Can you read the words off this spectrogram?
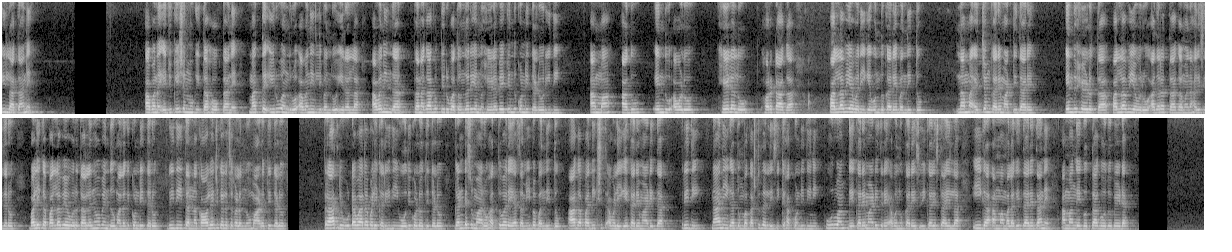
ಇಲ್ಲ ತಾನೆ. ಅವನ ಎಜುಕೇಷನ್ ಮುಗೀತಾ ಹೋಗ್ತಾನೆ. ಮತ್ತೆ ಇರು ಅಂದರೂ ಅವನಿಲ್ಲಿ ಬಂದು ಇರಲ್ಲ. ಅವನಿಂದ ತನಗಾಗುತ್ತಿರುವ ತೊಂದರೆಯನ್ನು ಹೇಳಬೇಕೆಂದುಕೊಂಡಿದ್ದಳು ರೀದಿ ಅಮ್ಮ, ಅದು ಎಂದು ಅವಳು ಹೇಳಲು ಹೊರಟಾಗ ಪಲ್ಲವಿಯವರಿಗೆ ಒಂದು ಕರೆ ಬಂದಿತ್ತು. ನಮ್ಮ ಎಚ್ ಎಂ ಕರೆ ಮಾಡ್ತಿದ್ದಾರೆ ಎಂದು ಹೇಳುತ್ತಾ ಪಲ್ಲವಿಯವರು ಅದರತ್ತ ಗಮನ ಹರಿಸಿದರು. ಬಳಿಕ ಪಲ್ಲವಿಯವರು ತಲೆನೋವೆಂದು ಮಲಗಿಕೊಂಡಿದ್ದರು. ರೀದಿ ತನ್ನ ಕಾಲೇಜ್ ಕೆಲಸಗಳನ್ನು ಮಾಡುತ್ತಿದ್ದಳು. ರಾತ್ರಿ ಊಟವಾದ ಬಳಿಕ ರೀದಿ ಓದಿಕೊಳ್ಳುತ್ತಿದ್ದಳು. ಗಂಟೆ ಸುಮಾರು ಹತ್ತುವರೆಯ ಸಮೀಪ ಬಂದಿತ್ತು. ಆಗ ಪರೀಕ್ಷಿತ್ ಅವಳಿಗೆ ಕರೆ ಮಾಡಿದ್ದ, ರಿಧಿ, ನಾನೀಗ ತುಂಬ ಕಷ್ಟದಲ್ಲಿ ಸಿಕ್ಕಿ ಹಾಕ್ಕೊಂಡಿದ್ದೀನಿ ಪೂರ್ವಾಂಕ್ಗೆ ಕರೆ ಮಾಡಿದರೆ ಅವನು ಕರೆ ಸ್ವೀಕರಿಸ್ತಾ ಇಲ್ಲ. ಈಗ ಅಮ್ಮ ಮಲಗಿದ್ದಾರೆ ತಾನೆ. ಅಮ್ಮಂಗೆ ಗೊತ್ತಾಗೋದು ಬೇಡ.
